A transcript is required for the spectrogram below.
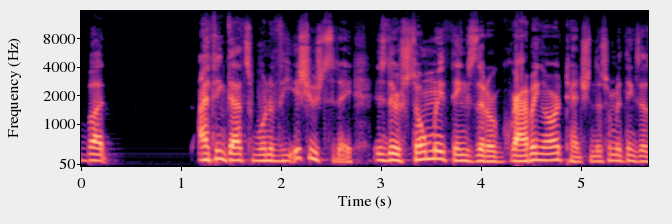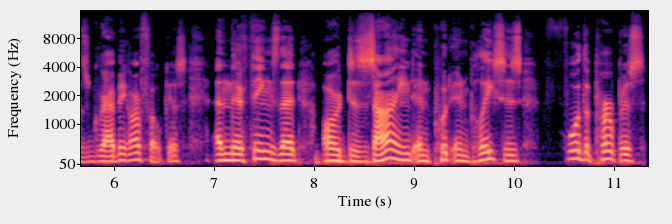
But I think that's one of the issues today is there's so many things that are grabbing our attention. There's so many things that's grabbing our focus, and they're things that are designed and put in places for the purpose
